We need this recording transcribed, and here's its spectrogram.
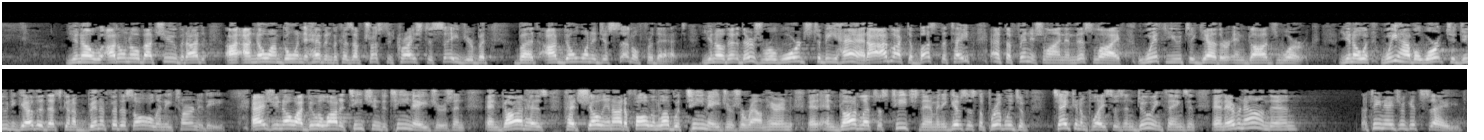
You know, I don't know about you, but I, I know I'm going to heaven because I've trusted Christ as Savior, but, but I don't want to just settle for that. You know, there, there's rewards to be had. I'd like to bust the tape at the finish line in this life with you together in God's work. You know, we have a work to do together that's going to benefit us all in eternity. As you know, I do a lot of teaching to teenagers and, and God has had Shelly and I to fall in love with teenagers around here and, and, and God lets us teach them and He gives us the privilege of taking them places and doing things and, and every now and then a teenager gets saved.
